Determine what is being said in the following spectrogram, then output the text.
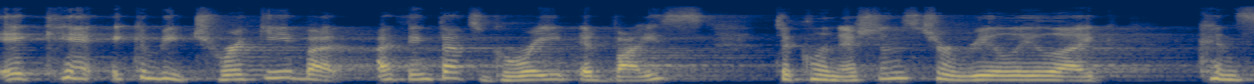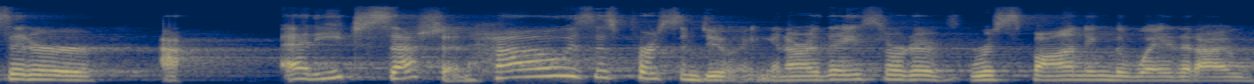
it can it can be tricky but i think that's great advice to clinicians to really like consider at each session. How is this person doing? And are they sort of responding the way that i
